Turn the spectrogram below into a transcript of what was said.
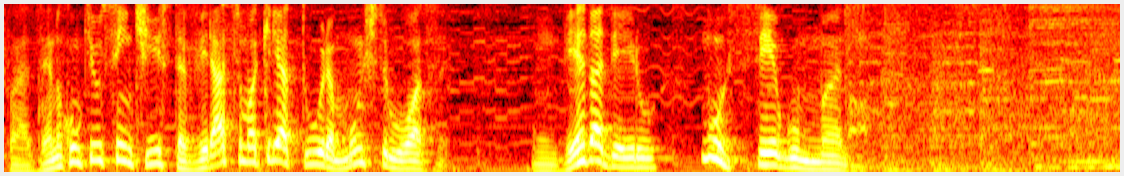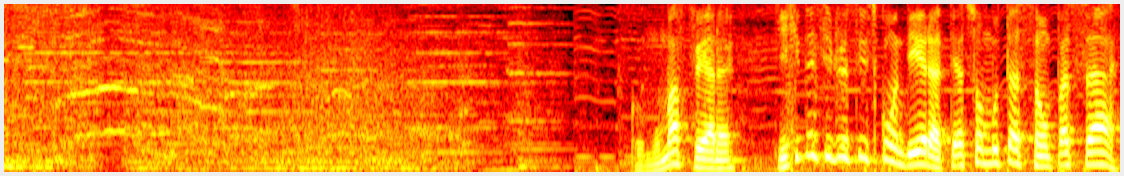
fazendo com que o cientista virasse uma criatura monstruosa, um verdadeiro morcego humano. Como uma fera, Kik decidiu se esconder até sua mutação passar,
